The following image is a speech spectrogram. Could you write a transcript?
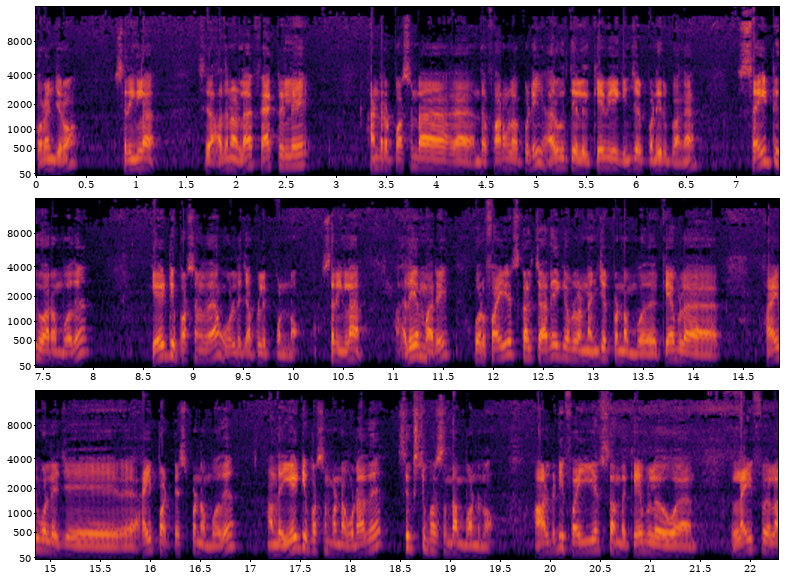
குறைஞ்சிரும். சரிங்களா? சரி அதனால் ஃபேக்ட்ரியிலே ஹண்ட்ரட் பர்சன்டாக அந்த ஃபார்முலா படி அறுபத்தேழு கேவிஐக்கு இன்ஜெக்ட் பண்ணியிருப்பாங்க சைட்டுக்கு வரும்போது எயிட்டி பர்சன்ட் தான் வோல்டேஜ் அப்ளை பண்ணோம். சரிங்களா? அதே மாதிரி ஒரு ஃபைவ் இயர்ஸ் கழிச்சு அதே கேபிளை நான் இன்ஜெக்ட் பண்ணும்போது கேபிளை high voltage high part test பண்ணும்போது அந்த எயிட்டி பர்சன்ட் பண்ணக்கூடாது சிக்ஸ்டி பர்சன்ட் தான் பண்ணணும். ஆல்ரெடி ஃபைவ் இயர்ஸ் அந்த கேபிள் லைஃப்பில்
